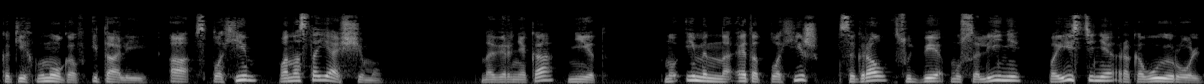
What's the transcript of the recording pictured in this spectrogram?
каких много в Италии, а с плохим по-настоящему? Наверняка нет. Но именно этот плохиш сыграл в судьбе Муссолини поистине роковую роль.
